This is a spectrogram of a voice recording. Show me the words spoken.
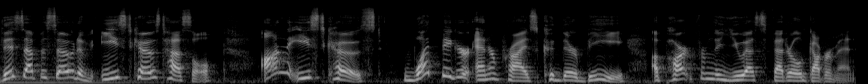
this episode of East Coast Hustle. On the East Coast, what bigger enterprise could there be apart from the U.S. federal government?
